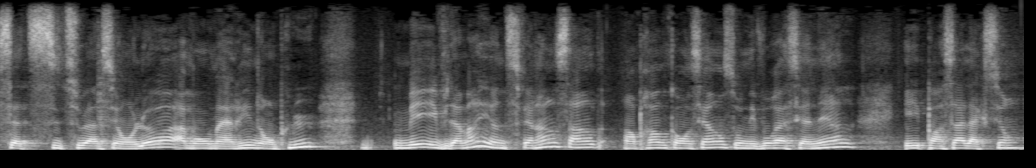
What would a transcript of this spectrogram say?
cette situation-là, à mon mari non plus. Mais évidemment, il y a une différence entre en prendre conscience au niveau rationnel et passer à l'action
